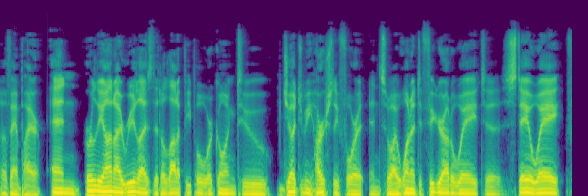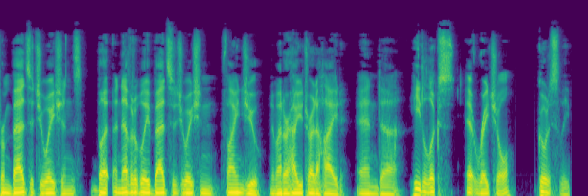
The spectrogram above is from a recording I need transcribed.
a vampire. And early on, I realized that a lot of people were going to judge me harshly for it. And so I wanted to figure out a way to stay away from bad situations. But inevitably, bad situation finds you, no matter how you try to hide. And uh, he looks at Rachel, go to sleep.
